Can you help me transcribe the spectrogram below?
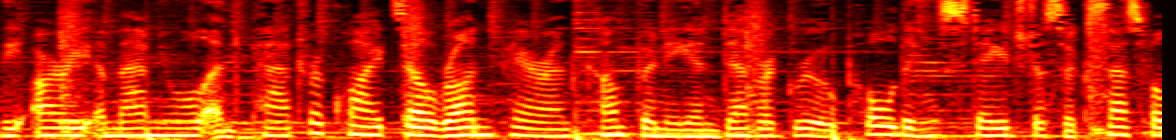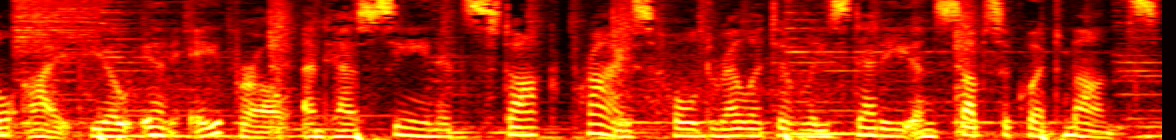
the Ari Emanuel and Patrick Whitesell-run parent company Endeavor Group Holdings staged a successful IPO in April and has seen its stock price hold relatively steady in subsequent months.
